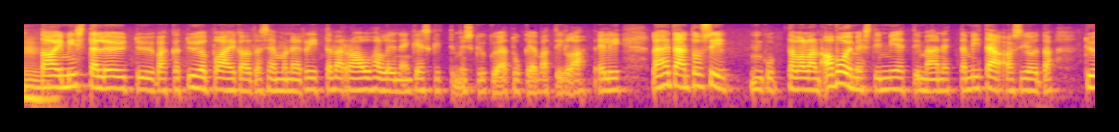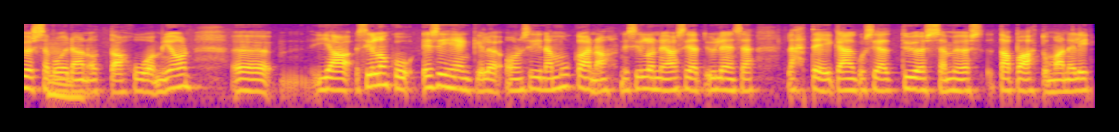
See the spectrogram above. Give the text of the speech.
mm. tai mistä löytyy vaikka työpaikalta semmoinen riittävän rauhallinen keskittymiskykyä tukeva tila. Eli lähdetään tosi niin kuin, tavallaan avoimesti miettimään, että mitä asioita työssä mm. voidaan ottaa huomioon. Ö, ja silloin kun esihenkilö on siinä mukana, niin silloin ne asiat yleensä lähtee ikään kuin siellä työssä myös tapahtumaan. Eli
